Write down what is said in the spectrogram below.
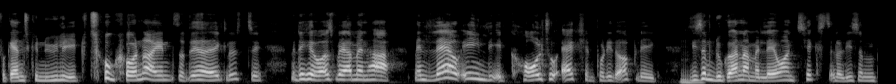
for ganske nylig ikke tog kunder ind, så det havde jeg ikke lyst til. Men det kan jo også være, at man har... Men lav egentlig et call to action på dit oplæg. Mm. Ligesom du gør, når man laver en tekst, eller ligesom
